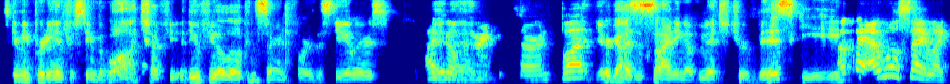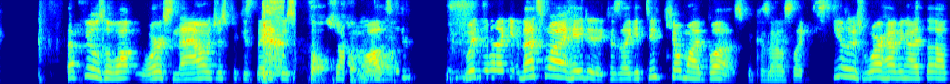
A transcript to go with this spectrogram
it's going to be pretty interesting to watch. I, feel, I do feel a little concerned for the Steelers. I And feel very concerned, but Your guys is signing of Mitch Trubisky. okay, I will say like that feels a lot worse now just because they just Oh, Sean. Watson. But like that's why I hated it because like it did kill my buzz because I was like Steelers were having I thought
